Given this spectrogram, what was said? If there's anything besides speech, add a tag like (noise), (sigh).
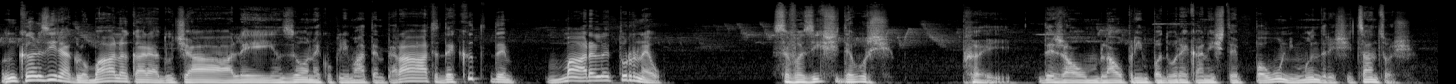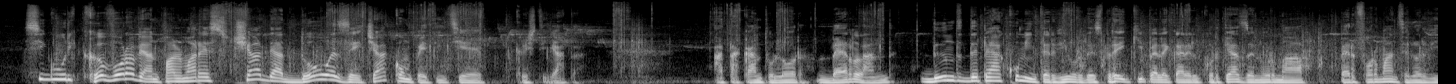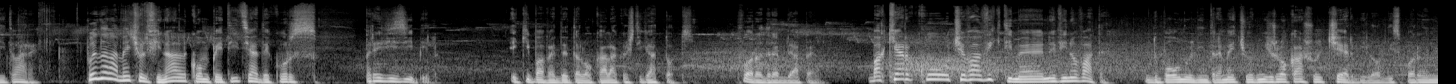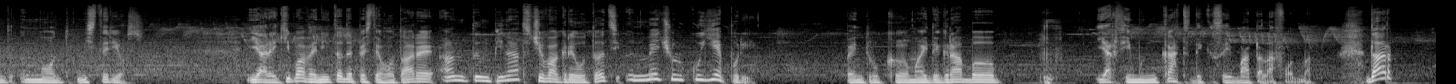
încălzirea globală care aducea alei în zone cu climat temperat decât de marele turneu. Să vă zic și de urși. Păi, deja umblau prin pădure ca niște păuni mândri și țanțoși. Siguri că vor avea în palmares cea de-a 20-a competiție câștigată. Atacantul lor, Berland, dând de pe acum interviuri despre echipele care îl curtează în urma performanțelor viitoare. Până la meciul final, competiția de curs previzibil. Echipa vedetă locală a câștigat tot, fără drept de apel. Ba chiar cu ceva victime nevinovate – după unul dintre meciuri mijlocașul cerbilor dispărând în mod misterios. Iar echipa venită de peste hotare a întâmpinat ceva greutăți în meciul cu iepurii, pentru că mai degrabă i-ar fi mâncat decât să-i bată la fotbal. Dar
